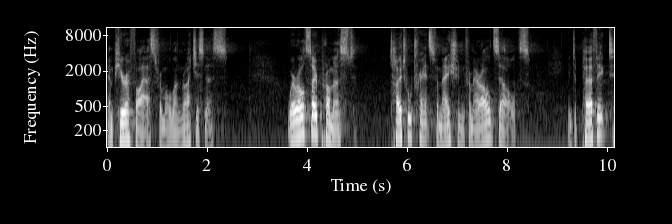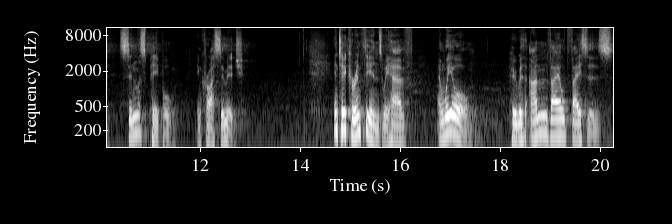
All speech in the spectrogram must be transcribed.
and purify us from all unrighteousness. We're also promised total transformation from our old selves into perfect, sinless people in Christ's image. In 2 Corinthians, we have, and we all, who with unveiled faces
